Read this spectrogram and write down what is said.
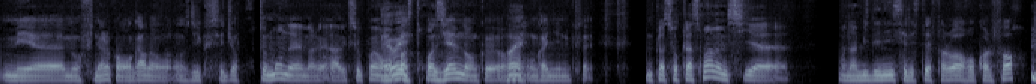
mais, euh, mais au final, quand on regarde, on, on se dit que c'est dur pour tout le monde. hein, avec ce point, on Eh oui. repasse troisième, donc euh, on, Ouais. on gagne une, place au classement, même si mon ami Denis et les Stéphanois recollent fort.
